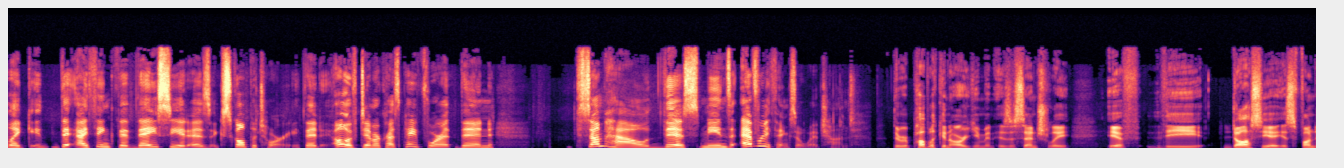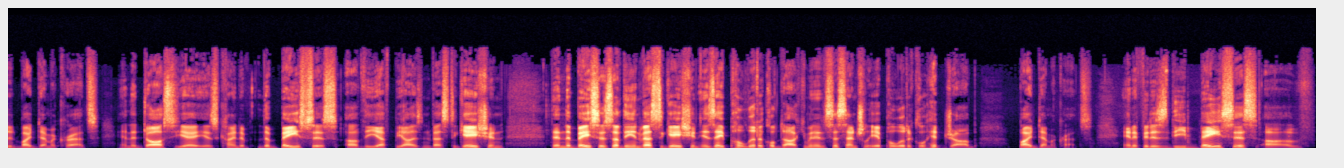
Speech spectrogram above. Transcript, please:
like, I think that they see it as exculpatory. That oh, if Democrats pay for it, then somehow this means everything's a witch hunt. The Republican argument is essentially if the dossier is funded by Democrats and the dossier is kind of the basis of the FBI's investigation, then the basis of the investigation is a political document. It's essentially a political hit job by Democrats. And if it is the basis of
